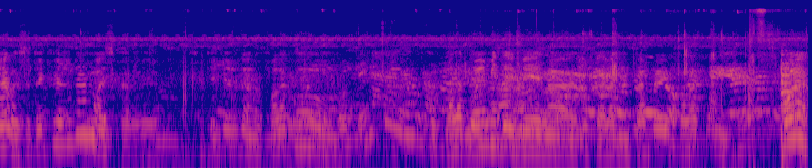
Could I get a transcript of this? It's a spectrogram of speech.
Marcelo, você tem que ajudar nós, cara. Você tem que ajudar nós. Fala com. Fala com o MDB lá do parlamentar pra ele falar com. Fala,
